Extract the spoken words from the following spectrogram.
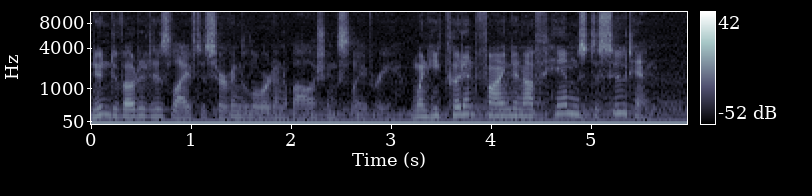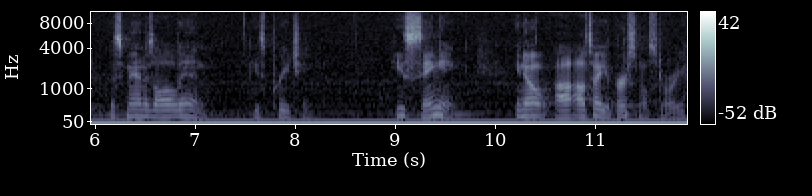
Newton devoted his life to serving the Lord and abolishing slavery. When he couldn't find enough hymns to suit him, this man is all in. He's preaching, he's singing. You know, I'll, I'll tell you a personal story.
